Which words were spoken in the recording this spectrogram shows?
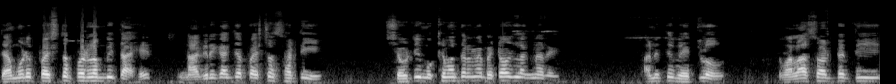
त्यामुळे प्रश्न प्रलंबित आहेत. नागरिकांच्या प्रश्नासाठी शेवटी मुख्यमंत्र्यांना भेटावंच लागणार आहे. आणि ते भेटलो मला असं वाटतं ती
